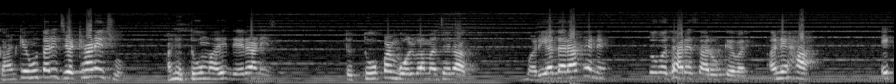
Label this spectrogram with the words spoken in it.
કારણ કે હું તારી જેઠાણી છું અને તું મારી દેરાણી છે. તો તું પણ બોલવામાં જરા મર્યાદા રાખે ને તો વધારે સારું કહેવાય. અને હા, એક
